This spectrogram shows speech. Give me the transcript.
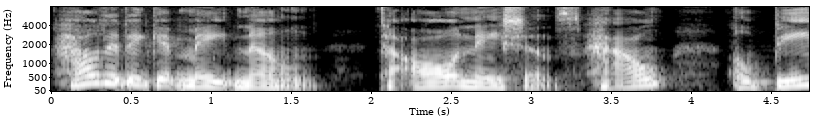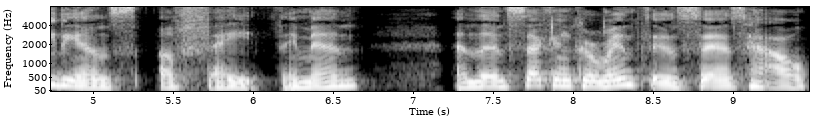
How did it get made known to all nations? How? Obedience of faith. Amen. And then second Corinthians says how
